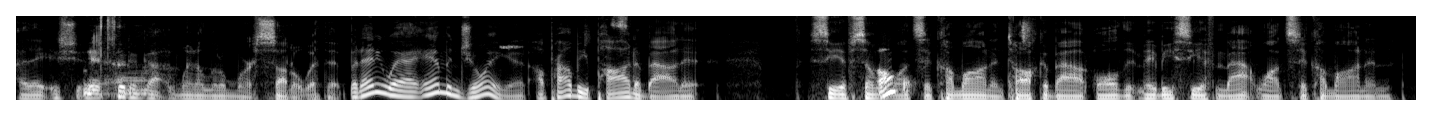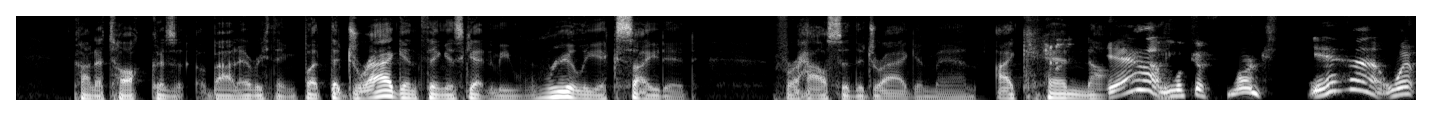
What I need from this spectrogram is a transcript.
I think it, should, it could have got went a little more subtle with it. But anyway, I am enjoying it. I'll probably pod about it. See if someone Oh. wants to come on and talk about all that. Maybe see if Matt wants to come on and kind of talk because about everything. But the dragon thing is getting me really excited for House of the Dragon, man. I cannot. Yeah, I'm looking forward. Yeah, when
